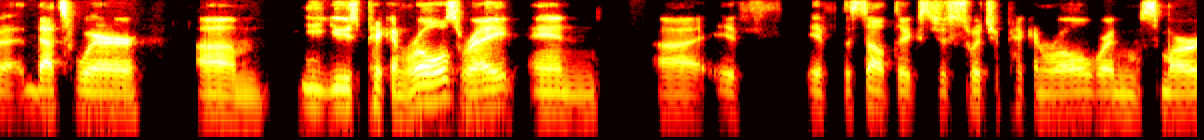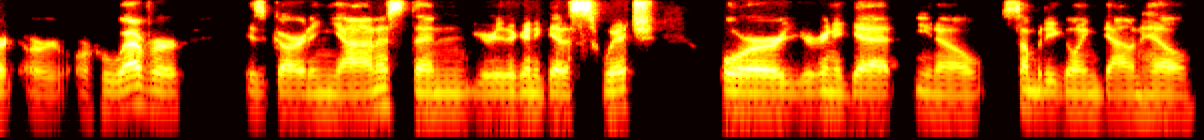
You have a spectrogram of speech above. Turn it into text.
uh, that's where um, you use pick and rolls, right? And uh, if if the Celtics just switch a pick and roll when Smart or or whoever is guarding Giannis, then you're either going to get a switch or you're going to get you know somebody going downhill,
